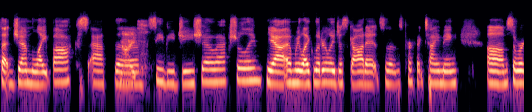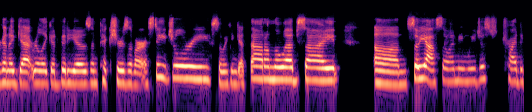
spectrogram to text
that gem light box at the nice. CBG show actually. Yeah, and we like literally just got it, so it was perfect timing. Um, so we're gonna get really good videos and pictures of our estate jewelry, so we can get that on the website. Um, so yeah, so I mean, we just tried to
